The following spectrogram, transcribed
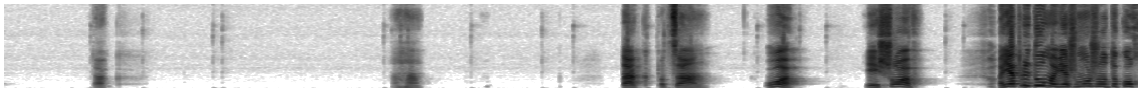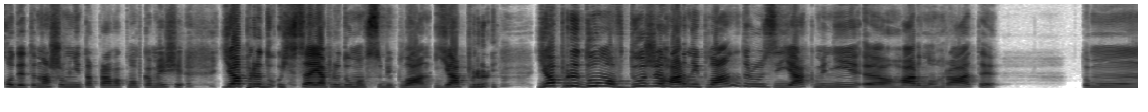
Так. Ага. Так, пацан. О! Я йшов. А я придумав, я ж можу отако ходити. Наша мені та права кнопка миші. Я приду... Все, я придумав собі план. Я при... Я придумав дуже гарний план, друзі, як мені е, гарно грати. Тому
